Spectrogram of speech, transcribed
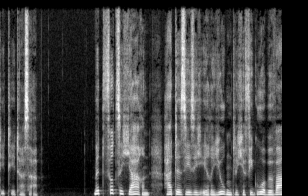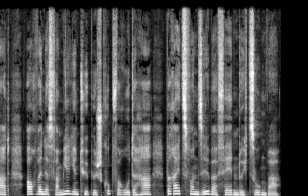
die Teetasse ab. Mit 40 Jahren hatte sie sich ihre jugendliche Figur bewahrt, auch wenn das familientypisch kupferrote Haar bereits von Silberfäden durchzogen war.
